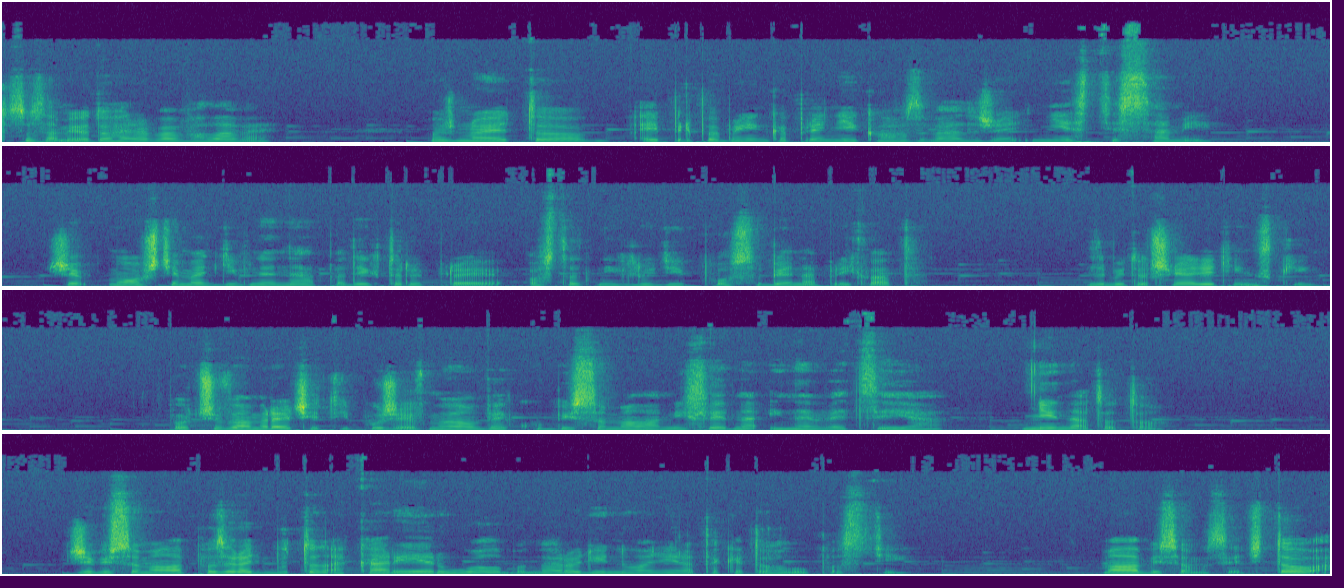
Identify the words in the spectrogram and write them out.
Toto sa mi odohráva v hlave. Možno je to aj pripomienka pre niekoho z vás, že nie ste sami. Že môžete mať divné nápady, ktoré pre ostatných ľudí pôsobia napríklad zbytočne a detinsky. Počúvam reči typu, že v mojom veku by som mala myslieť na iné veci a nie na toto že by som mala pozerať buď to na kariéru alebo na rodinu a nie na takéto hlúposti. Mala by som musieť to a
